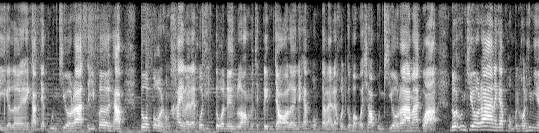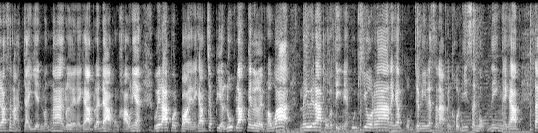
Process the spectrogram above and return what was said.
4 กันเลยนะครับอย่างอุนคิโอราซีเฟอร์ครับตัวโปรดของใครหลายๆ คนอีกตัวหนึ่งลองมันจะกริมจอเลยนะครับผมแต่หลายๆคนก็บอกว่าชอบอุนคิโอรามากกว่า โดยอุนคิโอรานะครับผมเป็นคนที่มีลักษณะใจเย็นมากๆเลยนะครับและดาบของเขาเนี่ยเวลาปลดปล่อยนะครับจะเปลี่ยนรูปลักษณ์ไปเลย เพราะว่าในเวลาปกติเนี่ยอุนคิโอรานะครับผมจะมีลักษณะเป็นคนที่สงบนิ่งนะครับแต่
